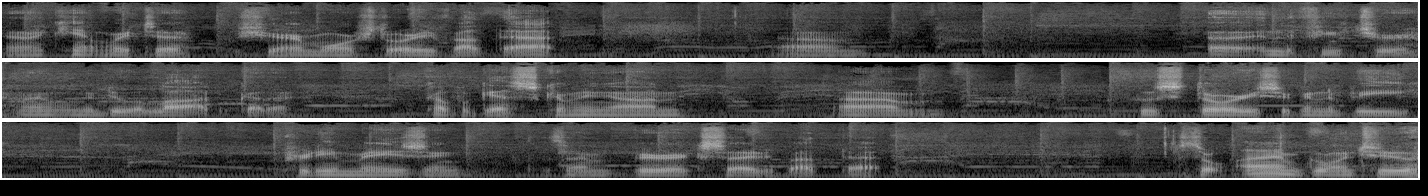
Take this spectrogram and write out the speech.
And I can't wait to share more stories about that um, uh, in the future. I'm going to do a lot. I've got a couple guests coming on um, whose stories are going to be pretty amazing. Because I'm very excited about that. So I am going to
